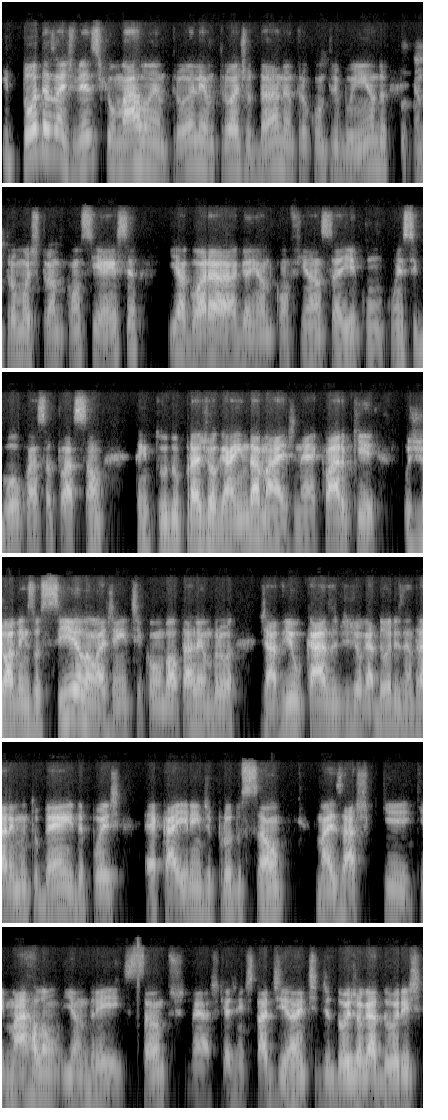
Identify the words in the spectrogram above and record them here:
E todas as vezes que o Marlon entrou, ele entrou ajudando, entrou contribuindo, entrou mostrando consciência e agora ganhando confiança aí com, com esse gol, com essa atuação, tem tudo para jogar ainda mais, né? Claro que os jovens oscilam, a gente, como o Baltar lembrou, já viu o caso de jogadores entrarem muito bem e depois é, caírem de produção mas acho que, que Marlon e Andrei Santos, né, acho que a gente está diante de dois jogadores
